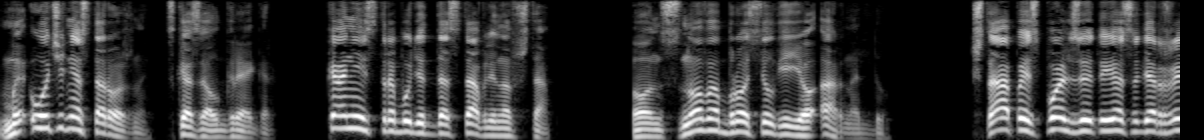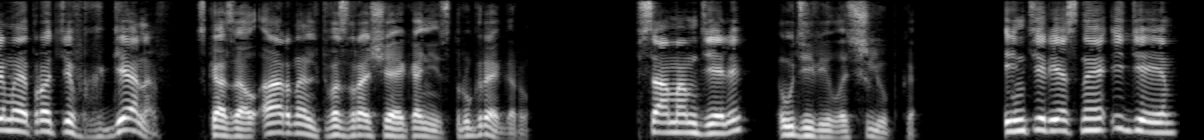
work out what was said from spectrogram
«Мы очень осторожны», — сказал Грегор. «Канистра будет доставлена в штаб». Он снова бросил ее Арнольду. «Штаб использует ее содержимое против генов», — сказал Арнольд, возвращая канистру Грегору. «В самом деле?» — удивилась шлюпка. «Интересная идея.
